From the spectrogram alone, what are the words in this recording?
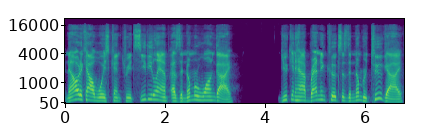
now the Cowboys can treat CeeDee Lamb as the number one guy. You can have Brandin Cooks as the number two guy,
